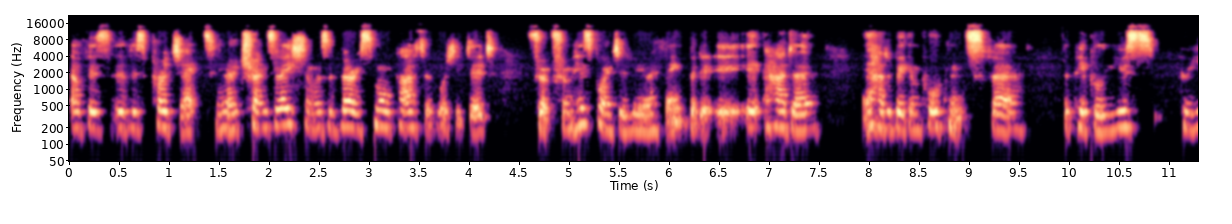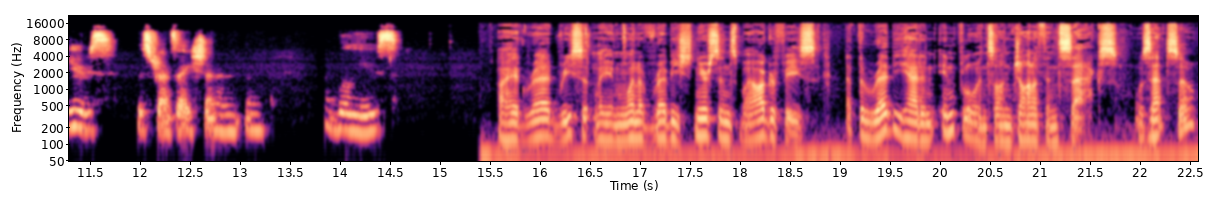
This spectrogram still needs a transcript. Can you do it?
of his of his project. You know, translation was a very small part of what he did from, from his point of view, I think, but it, it had a it had a big importance for the people who use who use this translation and, and, and will use. I had read recently in one of Rebbe Schneerson's biographies that the Rebbe had an influence on Jonathan Sacks. Was that so?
